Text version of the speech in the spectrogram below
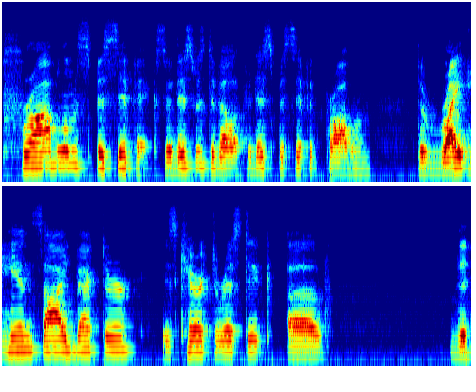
problem specific. So this was developed for this specific problem. The right hand side vector is characteristic of the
